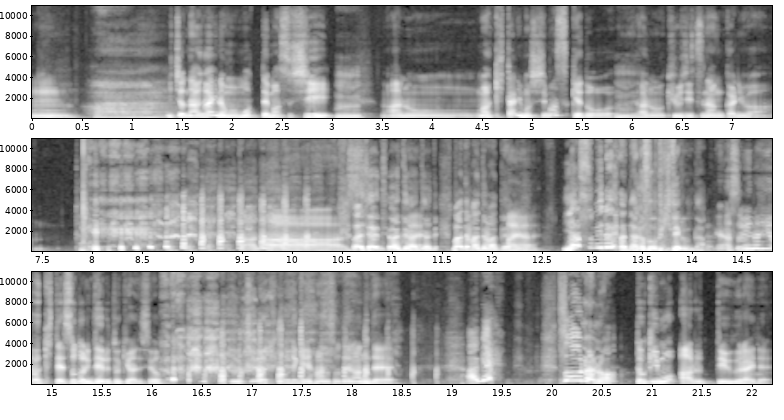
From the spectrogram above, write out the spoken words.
うん、一応長いのも持ってますし、うん、あのまあ来たりもしますけど、うん、あの休日なんかには。ただ 待って待って待って待って待って。待って待って、はいはい、休みの日は長袖着てるんだ。休みの日は着て外に出る時はですよ。うちは基本的に半袖なんで。あげそうなの？時もあるっていうぐらいで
